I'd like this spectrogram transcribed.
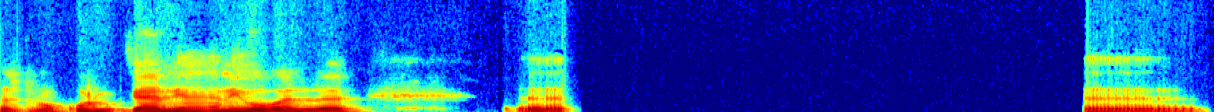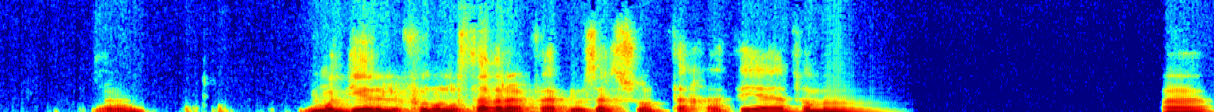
نجم نقول كان يعني هو مدير الفنون المستظرفة بوزارة الشؤون الثقافية ثم آه،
